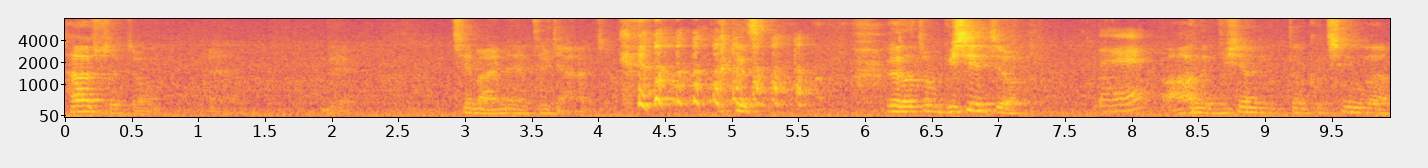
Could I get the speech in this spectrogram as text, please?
사주셨죠 네. 네. 제 마음에 들지 않았죠 그래서, 그래서 좀 무시했죠 네. 아 근데 무시했던 그 친구가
